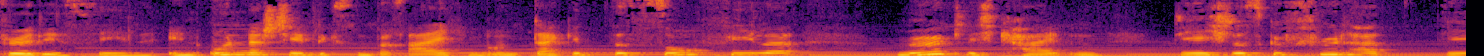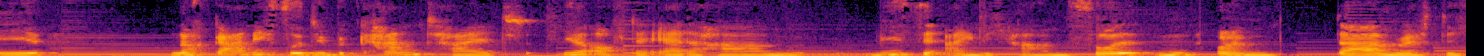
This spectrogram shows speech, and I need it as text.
für die Seele in unterschiedlichsten Bereichen. Und da gibt es so viele Möglichkeiten, die ich das Gefühl habe, die noch gar nicht so die Bekanntheit hier auf der Erde haben, wie sie eigentlich haben sollten. Und da möchte ich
